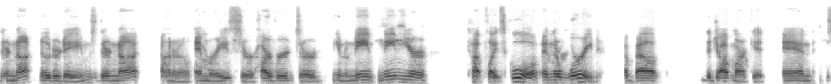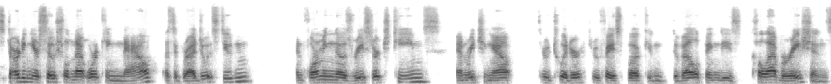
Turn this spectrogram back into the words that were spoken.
They're mm-hmm. not Notre Dame's. They're not I don't know Emory's or Harvard's or you know name name your top flight school, and they're worried about the job market. And starting your social networking now as a graduate student and forming those research teams and reaching out through Twitter, through Facebook, and developing these collaborations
